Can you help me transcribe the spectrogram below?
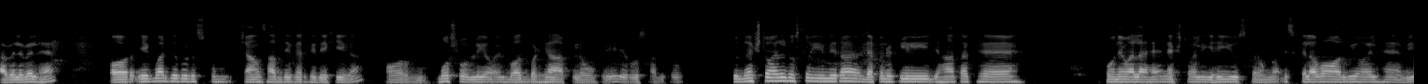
अवेलेबल है। और एक बार ज़रूर इसको चांस आप दे करके देखिएगा और मोस्ट प्रोबली ऑयल बहुत बढ़िया आप लोगों के लिए ज़रूर साबित हो तो नेक्स्ट ऑयल दोस्तों, ये मेरा डेफिनेटली जहाँ तक है, होने वाला है। नेक्स्ट ऑयल यही यूज़ करूँगा। इसके अलावा और भी ऑयल हैं अभी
